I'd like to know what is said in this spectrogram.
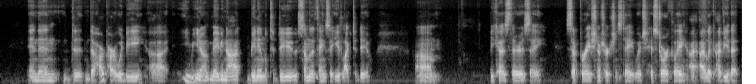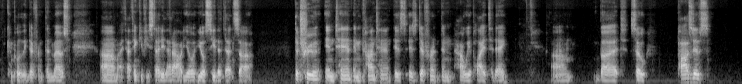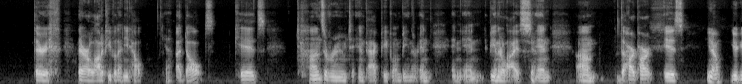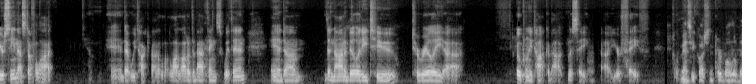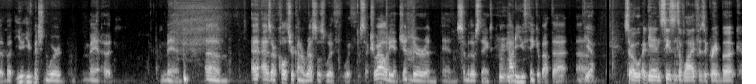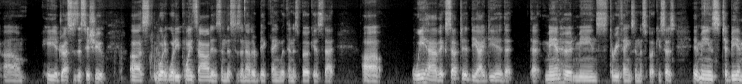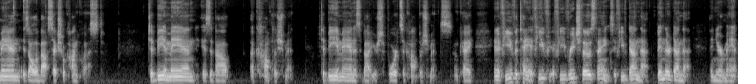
and then the the hard part would be, uh, you, you know, maybe not being able to do some of the things that you'd like to do, um, because there is a separation of church and state, which historically I, I look I view that completely different than most. Um, I, th- I think if you study that out, you'll you'll see that that's uh, the true intent and content is is different than how we apply it today. Um, but so positives, there there are a lot of people that need help. Yeah. Adults, kids, tons of room to impact people and be in their and and and be in their lives. Yeah. And um, the hard part is, you know, you're, you're seeing that stuff a lot, and that we talked about a lot, a lot of the bad things within, and um, the non-ability to to really uh, openly talk about, let's say, uh, your faith. Let me ask you a question, curveball a little bit, but you, you've mentioned the word manhood, men. Um, as our culture kind of wrestles with with sexuality and gender and and some of those things, Mhm. how do you think about that? Uh, Yeah. So again, Seasons of Life is a great book. Um, he addresses this issue. Uh, what what he points out is, and this is another big thing within his book, is that uh, we have accepted the idea that that manhood means three things in this book. He says it means to be a man is all about sexual conquest. To be a man is about accomplishment. To be a man is about your sports accomplishments. Okay. And if you've attained, if you've if you've reached those things, if you've done that, been there, done that, then you're a man.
